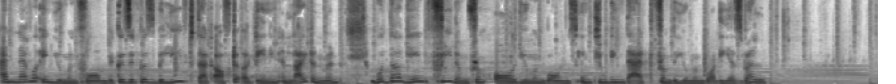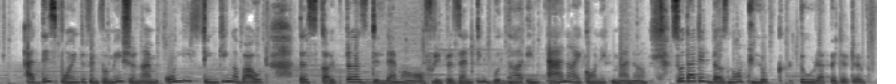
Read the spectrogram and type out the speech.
and never in human form because it was believed that after attaining enlightenment, Buddha gained freedom from all human bonds, including that from the human body as well at this point of information, I'm only thinking about the sculptor's dilemma of representing Buddha in aniconic manner so that it does not look too repetitive.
